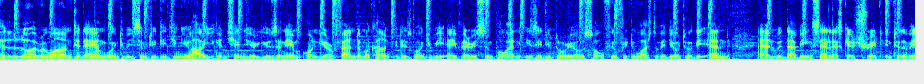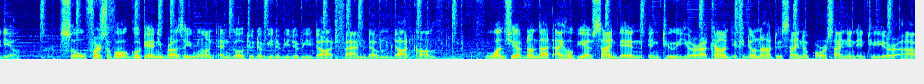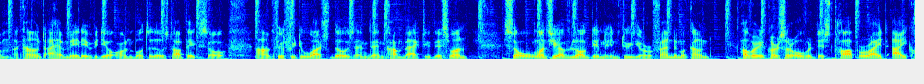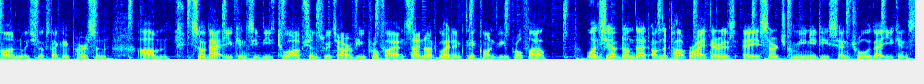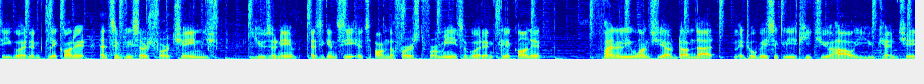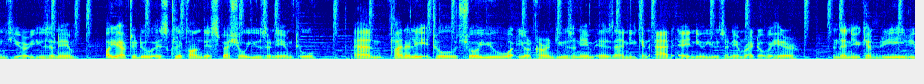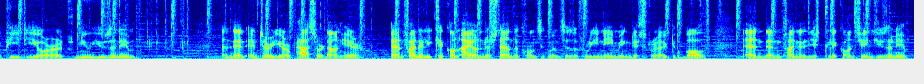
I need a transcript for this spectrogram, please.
Hello everyone, today I'm going to be simply teaching you how you can change your username on your fandom account. It is going to be a very simple and easy tutorial so feel free to watch the video till the end and with that being said let's get straight into the video. So first of all go to any browser you want and go to www.fandom.com once you have done that i hope you have signed in into your account. If you don't know how to sign up or sign in into your um, account i have made a video on both of those topics. So um, feel free to watch those and then come back to this one. So once you have logged in into your fandom account hover your cursor over this top right icon which looks like a person um, so that you can see these two options which are view profile and sign out. Go ahead and click on view profile once you have done that on the top right there is a search community central that you can see. Go ahead and click on it and simply search for change username. As you can see it's on the first for me so go ahead and click on it. Finally once you have done that it will basically teach you how you can change your username. All you have to do is click on this special username tool and finally it will show you what your current username is and you can add a new username right over here. And then you can re-repeat your new username. And then enter your password down here. And finally click on I understand the consequences of renaming described above. And then finally just click on change username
